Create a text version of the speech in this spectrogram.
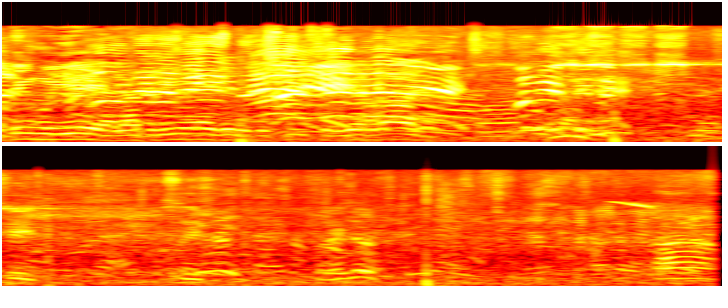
No tengo idea, la primera que lo escuché, es raro. Sí, sí. ¿Por eso? Ah,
